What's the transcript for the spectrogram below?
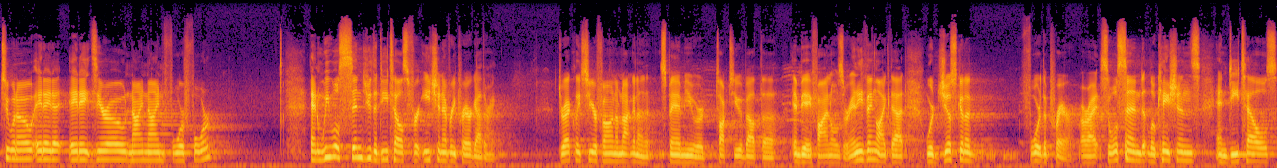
210 880 9944 and we will send you the details for each and every prayer gathering directly to your phone. I'm not going to spam you or talk to you about the NBA finals or anything like that. We're just going to for the prayer, all right? So we'll send locations and details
